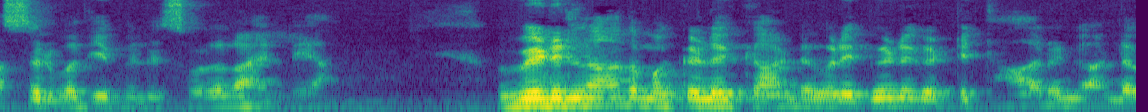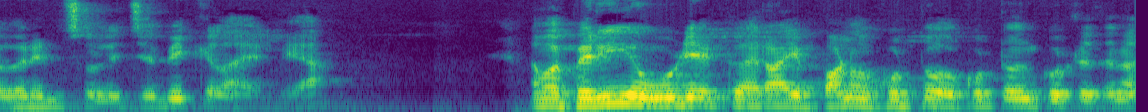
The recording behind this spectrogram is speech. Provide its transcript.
ஆசிர்வதியம் என்று சொல்லலாம் இல்லையா? வீடு இல்லாத மக்களுக்கு ஆண்டவரை வீடு கட்டி தாருங்க ஆண்டவர்ன்னு சொல்லி ஜெபிக்கலாம் இல்லையா? நம்ம பெரிய ஊழியக்காராய் பணம் கொட்டு கொட்டுன்னு கொட்டுதுன்னா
